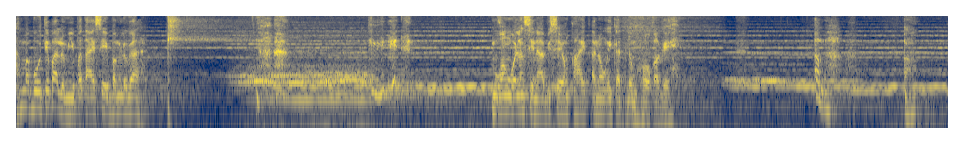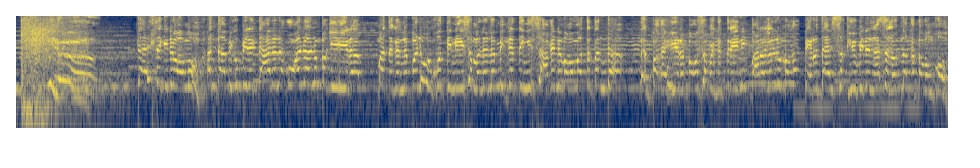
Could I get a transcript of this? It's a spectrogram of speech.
Ang mabuti pa, lumipat tayo sa ibang lugar. Mukhang walang sinabi sa'yo kahit anong ikatlong Hokage. Ama. Na nasa loob ng katawan ko,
